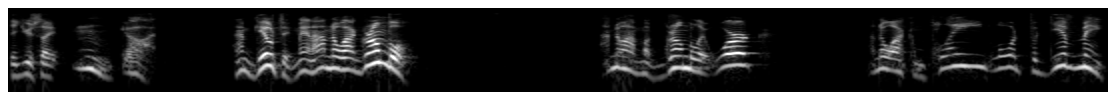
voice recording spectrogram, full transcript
Did you say, mm, God, I'm guilty. Man, I know I grumble. I know I'm a grumble at work. I know I complain. Lord, forgive me.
